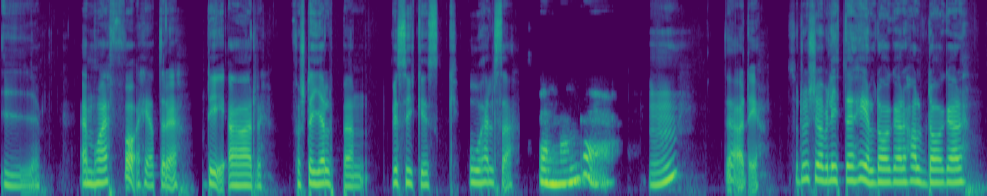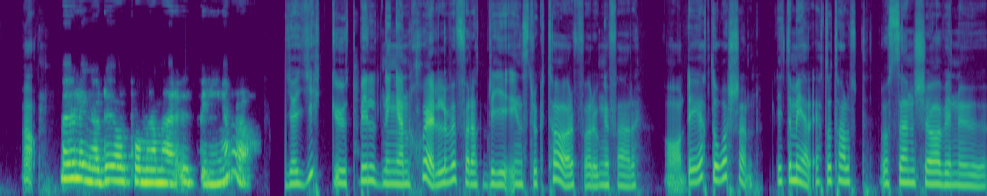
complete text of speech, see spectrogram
i MHFA heter det. Det är första hjälpen vid psykisk ohälsa. Spännande. Mm, det är det. Så då kör vi lite heldagar, halvdagar. Men hur länge har du hållit på med de här utbildningarna då? Jag gick utbildningen själv för att bli instruktör för ungefär, ja det är ett år sedan. Lite mer, ett och ett halvt. Och sen kör vi nu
